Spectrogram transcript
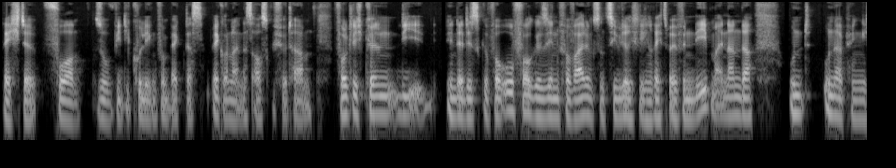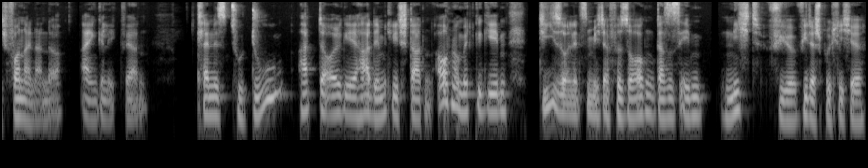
Rechte vor, so wie die Kollegen von Beck das Beck Online das ausgeführt haben. Folglich können die in der DSGVO vorgesehenen Verwaltungs- und zivilrechtlichen Rechtsbehelfe nebeneinander und unabhängig voneinander eingelegt werden. Kleines To-Do hat der EuGH den Mitgliedstaaten auch noch mitgegeben. Die sollen jetzt nämlich dafür sorgen, dass es eben nicht für widersprüchliche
